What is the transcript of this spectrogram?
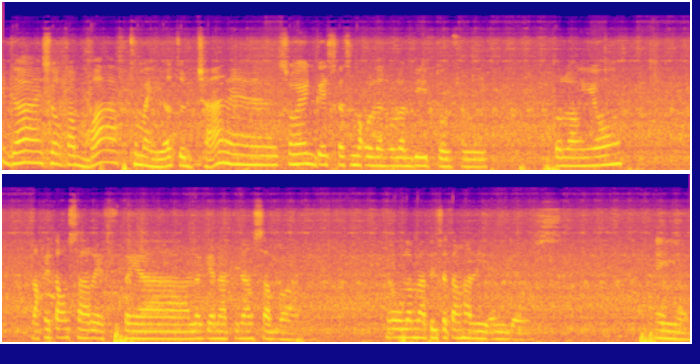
guys! Welcome back to my YouTube channel. So ngayon guys, kasi maulan-ulan dito. So ito lang yung nakita ko sa ref. Kaya lagyan natin ng sabaw. Yung ulam natin sa tanghalian guys. Ayan.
